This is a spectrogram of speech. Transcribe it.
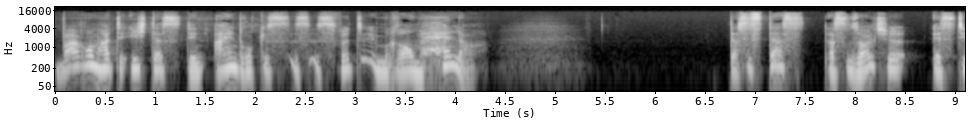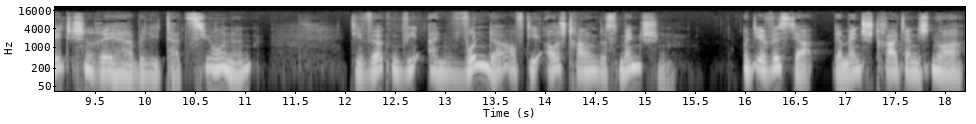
warum hatte ich das, den Eindruck, es, es, es wird im Raum heller? Das ist das, dass solche ästhetischen Rehabilitationen, die wirken wie ein Wunder auf die Ausstrahlung des Menschen. Und ihr wisst ja, der Mensch strahlt ja nicht nur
